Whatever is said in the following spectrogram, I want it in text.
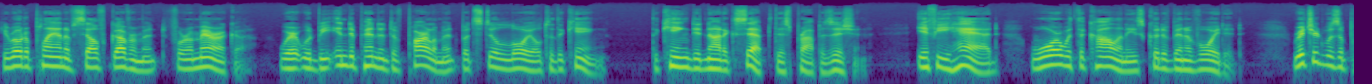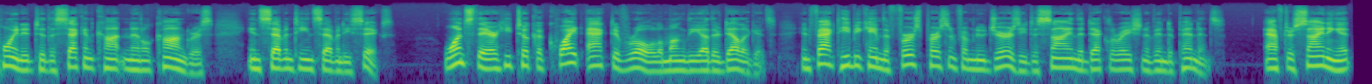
He wrote a plan of self government for America, where it would be independent of Parliament but still loyal to the king. The king did not accept this proposition. If he had, war with the colonies could have been avoided. Richard was appointed to the Second Continental Congress in 1776. Once there, he took a quite active role among the other delegates. In fact, he became the first person from New Jersey to sign the Declaration of Independence. After signing it,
